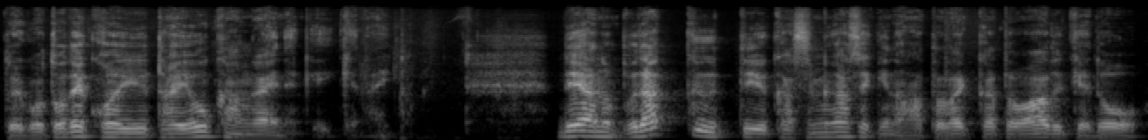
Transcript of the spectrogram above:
ということで、こういう対応を考えなきゃいけないと。で、あの、ブラックっていう霞が関の働き方はあるけど、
